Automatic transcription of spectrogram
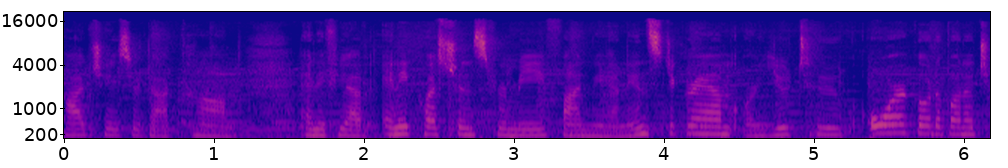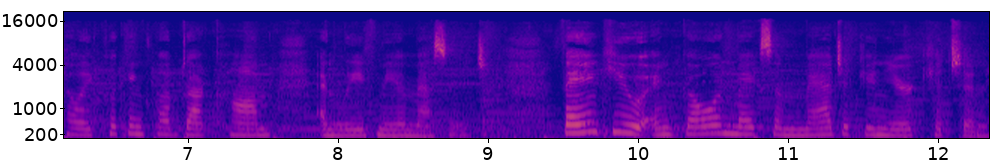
podchaser.com. And if you have any questions for me, find me on Instagram or YouTube or go to bonicellicookingclub.com and leave me a message. Thank you and go and make some magic in your kitchen.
